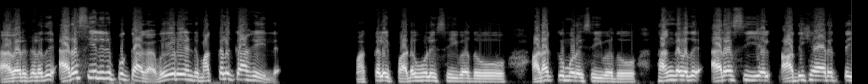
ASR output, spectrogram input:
அவர்களது அரசியல் இருப்புக்காக வேறு என்று மக்களுக்காக இல்லை. மக்களை படுகொலை செய்வதோ அடக்குமுறை செய்வதோ தங்களது அரசியல் அதிகாரத்தை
